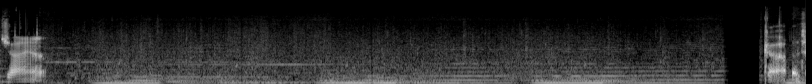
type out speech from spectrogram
Giant. God.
